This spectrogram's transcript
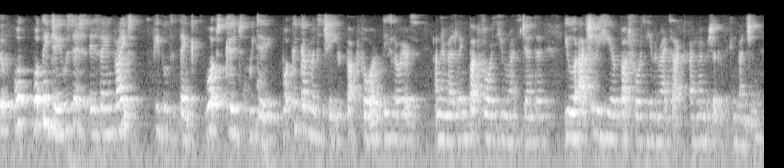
But what, what they do with this is they invite people to think what could we do, what could government achieve but for these lawyers and their meddling, but for the human rights agenda. You will actually hear but for the Human Rights Act and membership of the Convention.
